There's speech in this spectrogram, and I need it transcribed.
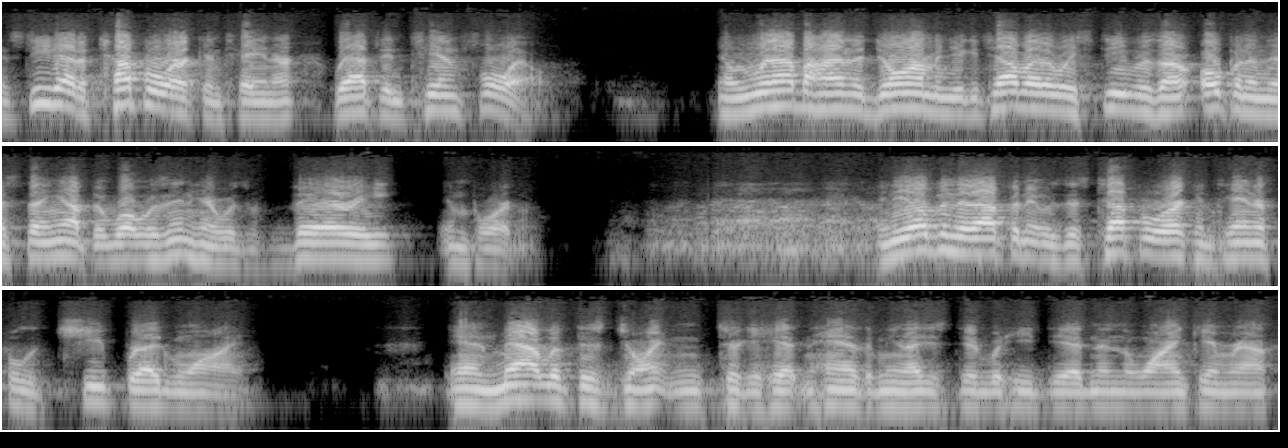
and Steve had a Tupperware container wrapped in tin foil. And we went out behind the dorm, and you could tell by the way Steve was uh, opening this thing up that what was in here was very important. And he opened it up, and it was this Tupperware container full of cheap red wine. And Matt lit this joint and took a hit and handed it to me, and I just did what he did. And then the wine came around.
